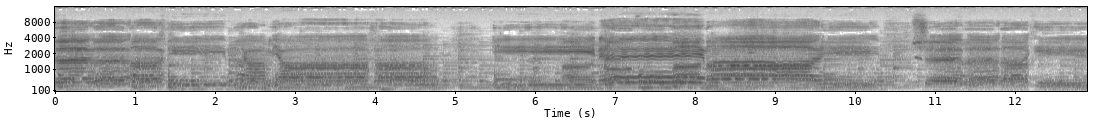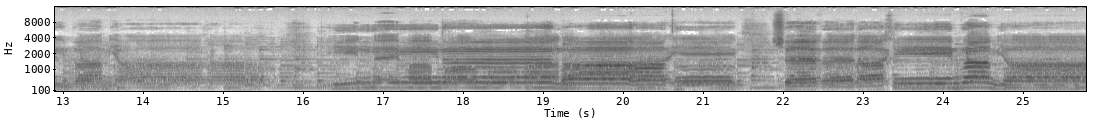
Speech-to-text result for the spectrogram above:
Sure. shevet achim gam yam.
